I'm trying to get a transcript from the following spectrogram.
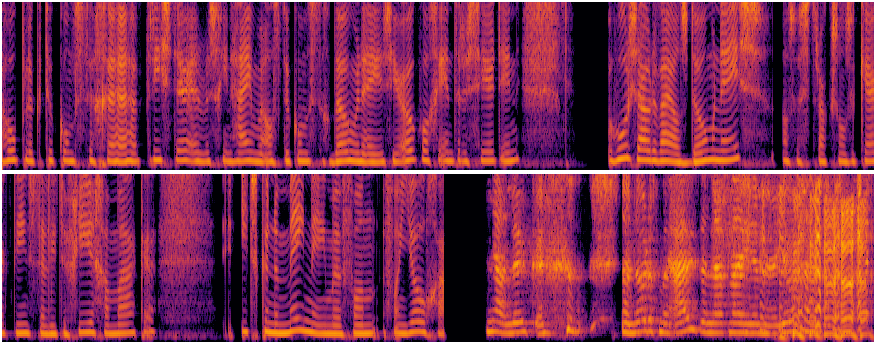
hopelijk toekomstige uh, priester en misschien hij me als toekomstig dominee is hier ook wel geïnteresseerd in. Hoe zouden wij als dominees, als we straks onze kerkdienst en liturgieën gaan maken, iets kunnen meenemen van, van yoga? Ja, leuk. nou, nodig mij uit en laat mij een uh, yoga.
